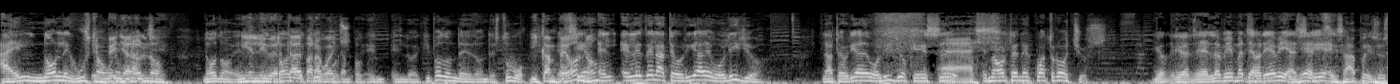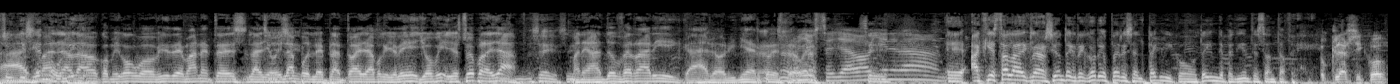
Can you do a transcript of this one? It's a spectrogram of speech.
A él no le gusta En un enganche. No, no, Ni en Libertad los de Paraguay equipos, tampoco. En, en los equipos donde, donde estuvo. Y campeón, Él- ¿no? Él, él es de la teoría de Bolillo. La teoría de Bolillo que es, eh, es mejor tener cuatro ochos. Yo, yo, es la misma teoría mía, Sí, exacto, eso estoy ah, diciendo, Bolillo. hablado conmigo como fin de semana, entonces la llevó Sí, y la sí. pues, le plantó allá, porque yo le dije, yo, vi- yo estuve por allá, manejando un Ferrari, claro, y miércoles, pero bueno. usted ya va Sí. bien en la... Eh, aquí está la declaración de Gregorio Pérez, el técnico de Independiente Santa Fe. Los clásicos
